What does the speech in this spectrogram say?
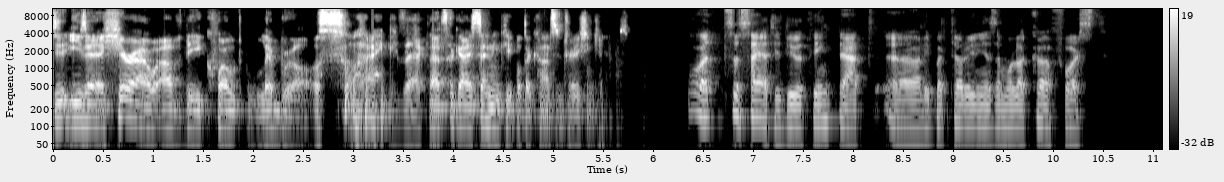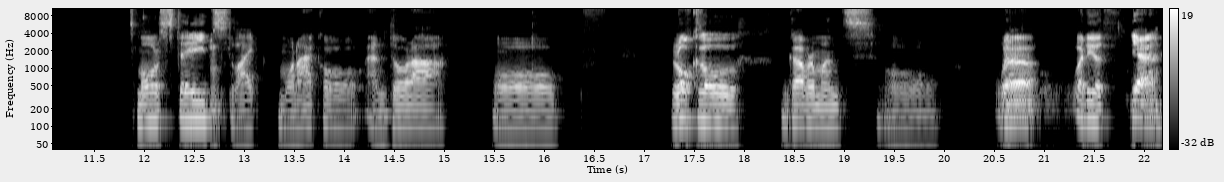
He's a hero of the quote liberals. like, exactly. that's the guy sending people to concentration camps. What society do you think that uh, libertarianism will occur first? Small states like Monaco, Andorra, or local governments, or what, Well, what do you? Yeah,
